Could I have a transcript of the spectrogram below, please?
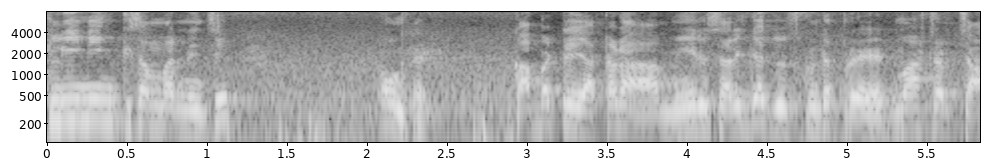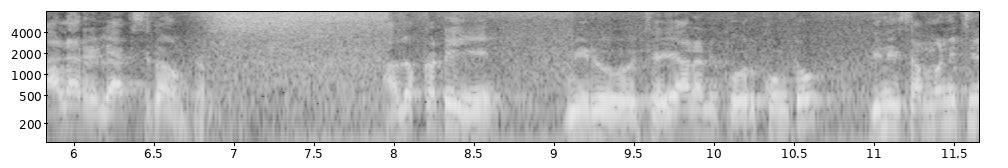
క్లీనింగ్కి సంబంధించి ఉంటాయి. కాబట్టి అక్కడ మీరు సరిగ్గా చూసుకుంటే హెడ్ మాస్టర్ చాలా రిలాక్స్గా ఉంటారు. అదొక్కటి మీరు చేయాలని కోరుకుంటూ దీనికి సంబంధించిన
